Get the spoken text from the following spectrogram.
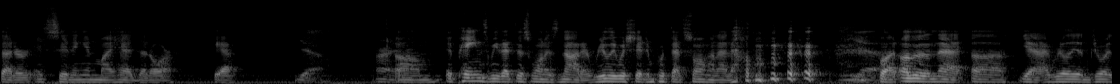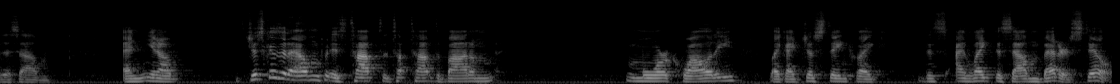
that are sitting in my head that are. Yeah. Yeah. All right. Um, it pains me that this one is not. I really wish they didn't put that song on that album. yeah. But other than that, uh, yeah, I really enjoy this album. And you know, just because an album is top to top, top to bottom, more quality, like I just think like this. I like this album better still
